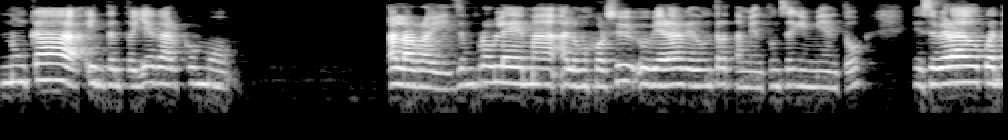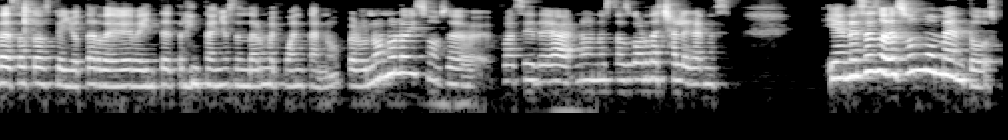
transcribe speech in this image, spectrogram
Nunca intentó llegar como a la raíz de un problema, a lo mejor si hubiera habido un tratamiento, un seguimiento, y se hubiera dado cuenta de estas cosas que yo tardé 20, 30 años en darme cuenta, ¿no? Pero no, no lo hizo, o sea, fue así de, ah, no, no estás gorda, échale ganas. Y en esos, esos momentos,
